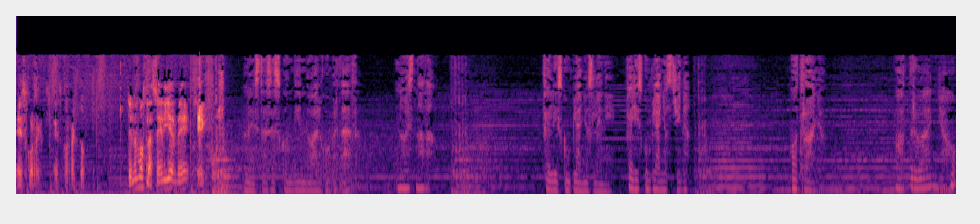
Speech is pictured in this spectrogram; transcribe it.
Es correcto, es correcto. Tenemos la serie de Ecos. Me estás escondiendo algo, ¿verdad? No es nada. Feliz cumpleaños, Lenny. Feliz cumpleaños, Gina. Otro año. Otro año.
